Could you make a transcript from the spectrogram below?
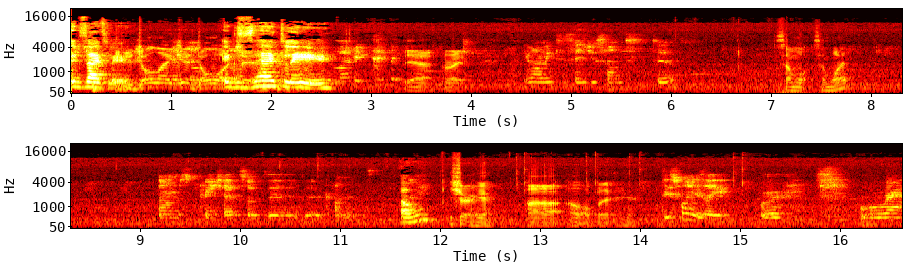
at it. If you exactly, don't like it, don't watch it. exactly. Yeah. Right. you want me to send you some too? Somewhat. Somewhat. Some screenshots of the, the comments. Oh, Sure. Yeah. Uh, I'll open it here. This one is like, r- ra-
